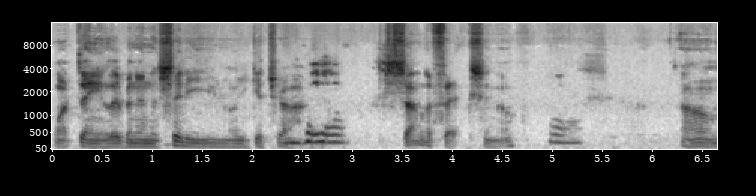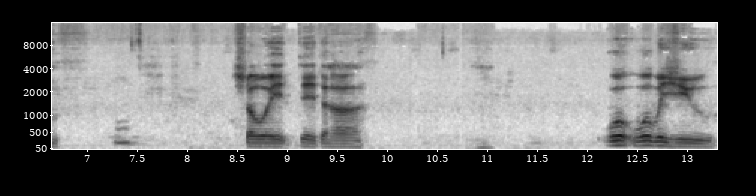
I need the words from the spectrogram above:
one thing living in the city, you know, you get your mm-hmm. sound effects, you know. Yeah. Um so it did. Uh, what what was you,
